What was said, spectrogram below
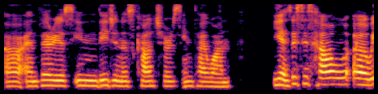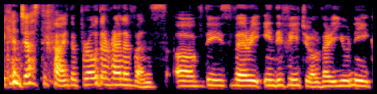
uh, and various indigenous cultures in Taiwan. Yes, this is how uh, we can justify the broader relevance of these very individual, very unique,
